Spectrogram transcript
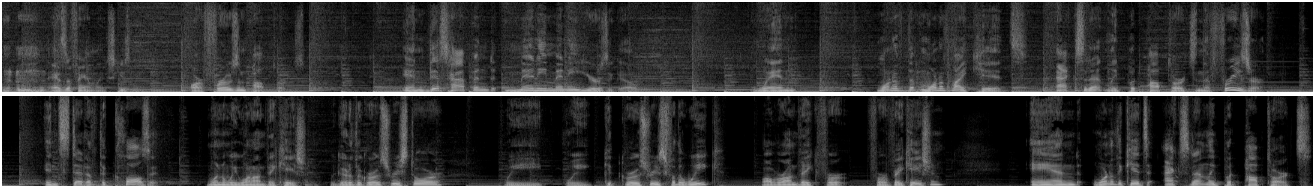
as a family, excuse me, are frozen Pop Tarts. And this happened many, many years ago when one of the one of my kids accidentally put Pop Tarts in the freezer instead of the closet when we went on vacation. We go to the grocery store, we we get groceries for the week while we're on vac for for vacation, and one of the kids accidentally put Pop Tarts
